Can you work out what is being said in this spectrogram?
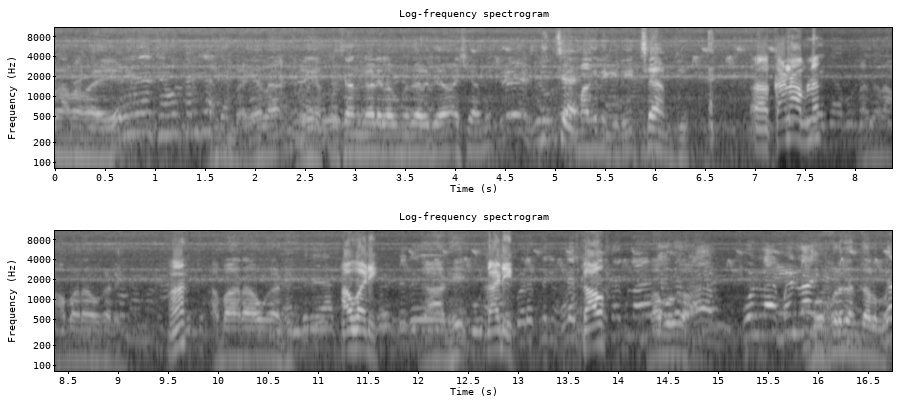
राहणार आहे. आणि भैयाला भैया प्रशांत गाडीला उमेदवारी द्यावा अशी आम्ही मागणी केली इच्छा आमची. अ, काय नाव आपलं? माझं नाव आबाराव गाडे. हां? आबाराव गाडे. अवगाडे गाडी. गाव? बाबुळगाव. भोकरदन तालुका.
